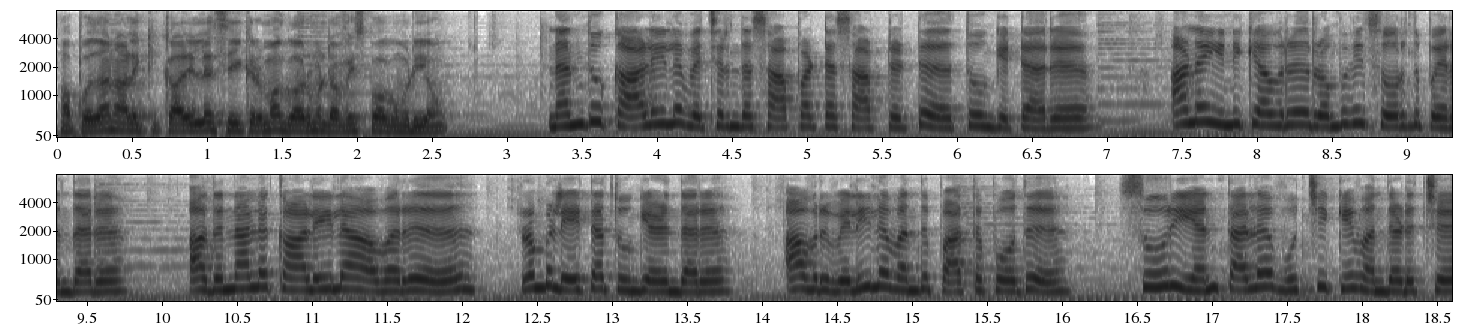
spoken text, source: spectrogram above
அப்போ தான் நாளைக்கு காலையில் சீக்கிரமாக கவர்மெண்ட் ஆஃபீஸ் போக முடியும். நந்து காலையில வச்சிருந்த சாப்பாட்டை சாப்பிட்டுட்டு தூங்கிட்டாரு. ஆனா இன்னைக்கு அவரு ரொம்பவே சோர்ந்து போயிருந்தாரு. அதனால காலையில அவரு ரொம்ப லேட்டா தூங்கி எழுந்தாரு. அவர் வெளியில வந்து பார்த்தபோது சூரியன் தலை உச்சிக்கு வந்துடுச்சு.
